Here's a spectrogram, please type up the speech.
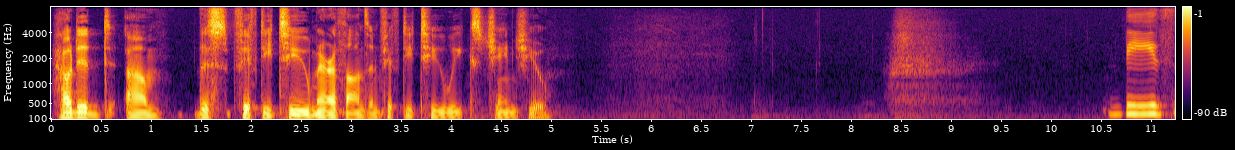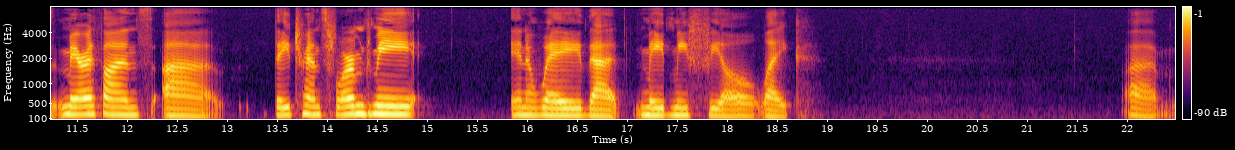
How did um, this 52 marathons and 52 weeks change you? these marathons, uh, they transformed me in a way that made me feel like um,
